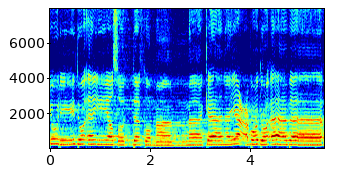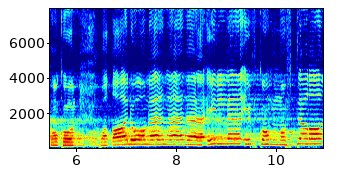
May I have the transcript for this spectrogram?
يريد أن يصدكم عما كان يعبد آباؤكم. وقالوا ما هذا إلا إفك مفترى.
